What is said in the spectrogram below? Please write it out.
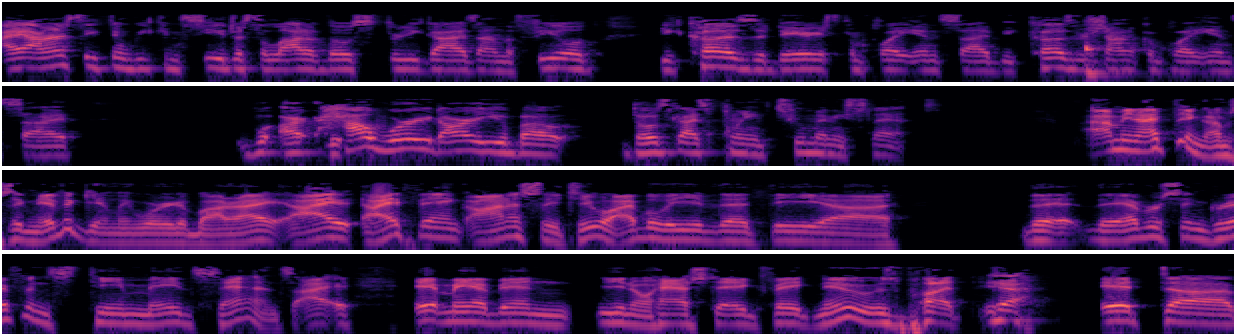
I honestly think we can see just a lot of those three guys on the field because the Darius can play inside, because Rashan can play inside. Are, how worried are you about those guys playing too many snaps? I mean, I think I'm significantly worried about it. I, I, I think honestly too, I believe that the, uh, the, the Everson Griffens team made sense. I, it may have been, you know, hashtag fake news, but Yeah. it, uh,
